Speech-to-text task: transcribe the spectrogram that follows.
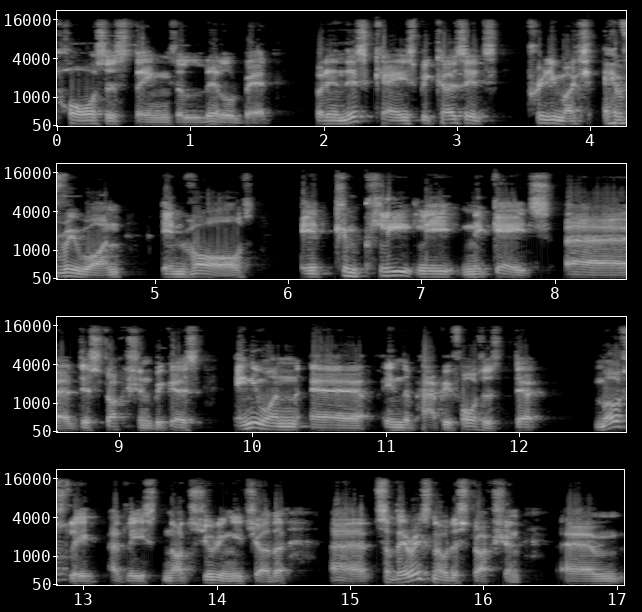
pauses things a little bit. But in this case, because it's pretty much everyone involved, it completely negates uh, destruction because anyone uh, in the PAPI forces, they're mostly, at least, not shooting each other. Uh, so there is no destruction. Um,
